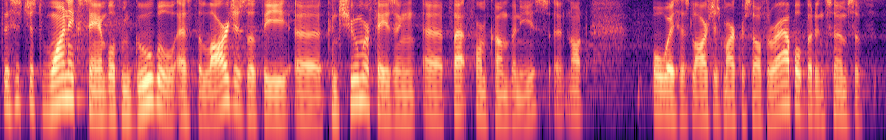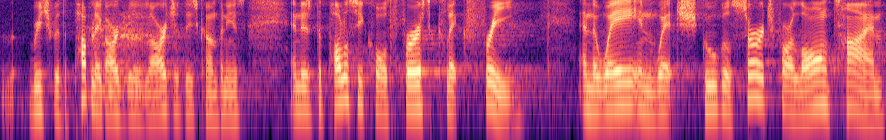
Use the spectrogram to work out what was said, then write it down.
This is just one example from Google as the largest of the uh, consumer-facing uh, platform companies, uh, not always as large as Microsoft or Apple, but in terms of reach with the public, arguably the largest of these companies, and is the policy called first click free and the way in which Google search for a long time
